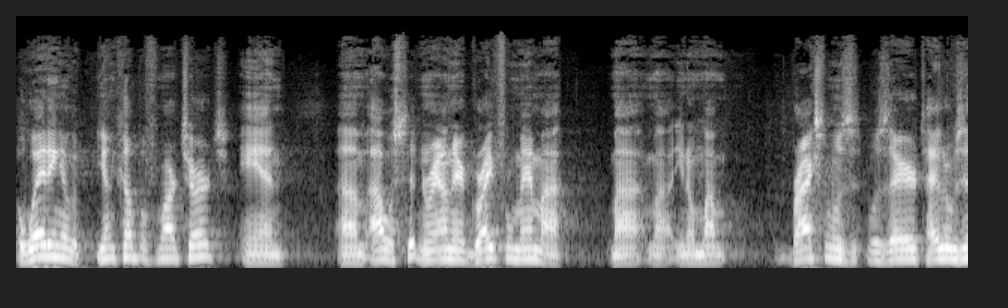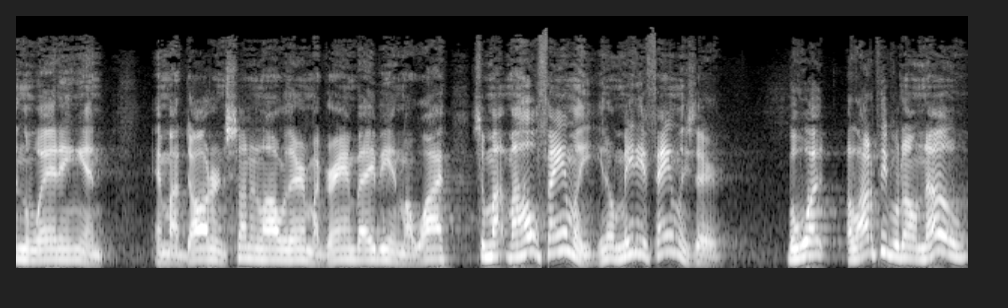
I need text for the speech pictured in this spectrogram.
a wedding of a young couple from our church, and um, I was sitting around there grateful, man. My, my, my, you know, my Braxton was was there, Taylor was in the wedding, and and my daughter and son-in-law were there, and my grandbaby and my wife. So my, my whole family, you know, immediate family's there. But what a lot of people don't know,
